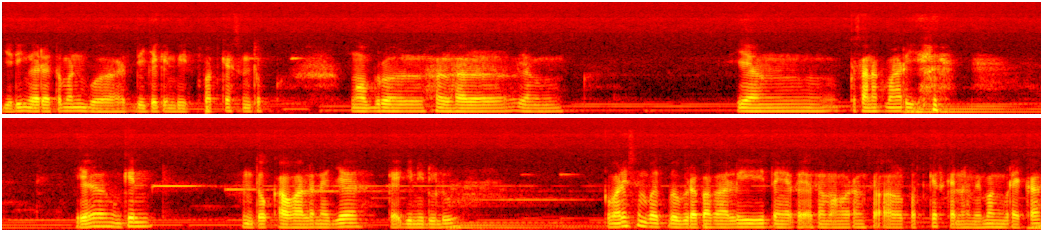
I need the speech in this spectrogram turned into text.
Jadi nggak ada teman buat dijakin di podcast untuk ngobrol hal-hal yang yang ke sana kemari. Ya mungkin untuk awalan aja kayak gini dulu. Kemarin sempat beberapa kali tanya-tanya sama orang soal podcast karena memang mereka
